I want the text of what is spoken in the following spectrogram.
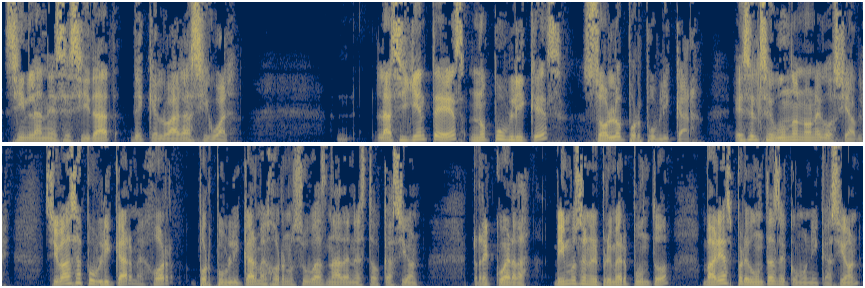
sin la necesidad de que lo hagas igual. La siguiente es, no publiques solo por publicar. Es el segundo no negociable. Si vas a publicar, mejor, por publicar, mejor no subas nada en esta ocasión. Recuerda, vimos en el primer punto varias preguntas de comunicación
